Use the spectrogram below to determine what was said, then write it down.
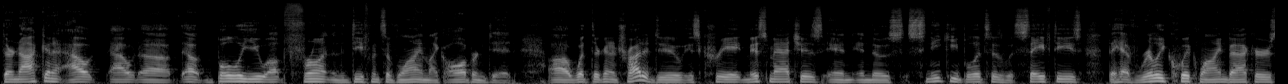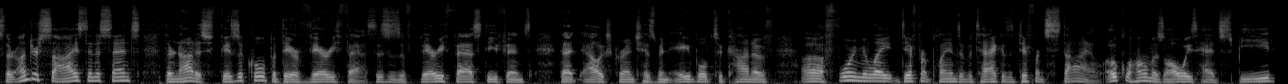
They're not going to out out uh, out bully you up front of the defensive line like Auburn did. Uh, what they're going to try to do is create mismatches in in those sneaky blitzes with safeties. They have really quick linebackers. They're undersized in a sense. They're not as physical, but they are very fast. This is a very fast defense that Alex Grinch has been able to kind of uh, formulate different plans of attack as a different style. Oklahoma's always had speed,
